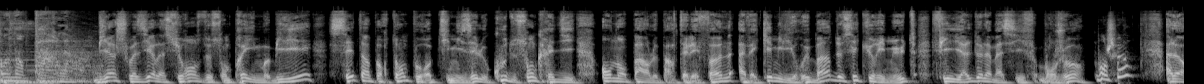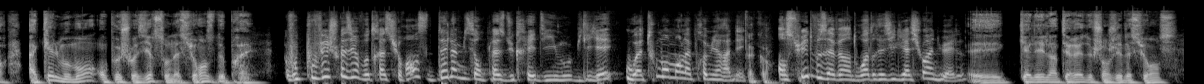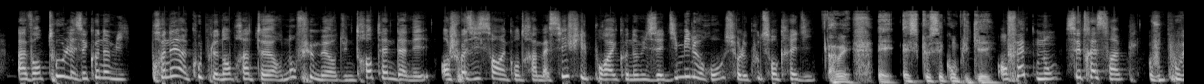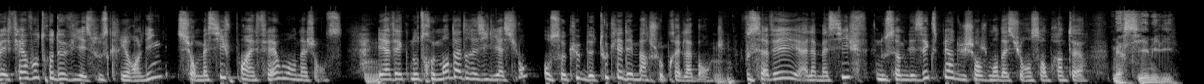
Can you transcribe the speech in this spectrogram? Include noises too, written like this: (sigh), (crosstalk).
On en parle. Bien choisir l'assurance de son prêt immobilier, c'est important pour optimiser le coût de son crédit. On en parle par téléphone avec Émilie Rubin de Sécurimute, filiale de la Massif. Bonjour. Bonjour. Alors, à quel moment on peut choisir son assurance de prêt? Vous pouvez choisir votre assurance dès la mise en place du crédit immobilier ou à tout moment la première année. D'accord. Ensuite, vous avez un droit de résiliation annuel. Et quel est l'intérêt de changer d'assurance? Avant tout, les économies. Prenez un couple d'emprunteurs non fumeurs d'une trentaine d'années. En choisissant un contrat massif, il pourra économiser 10 000 euros sur le coût de son crédit. Ah oui, et est-ce que c'est compliqué? En fait, non. C'est très simple. Vous pouvez faire votre devis et souscrire en ligne sur massif.fr ou en agence. Et avec notre mandat de résiliation, on s'occupe de toutes les démarches auprès de la banque. Vous savez, à la Massif, nous sommes les experts du changement d'assurance emprunteur. Merci Émilie.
